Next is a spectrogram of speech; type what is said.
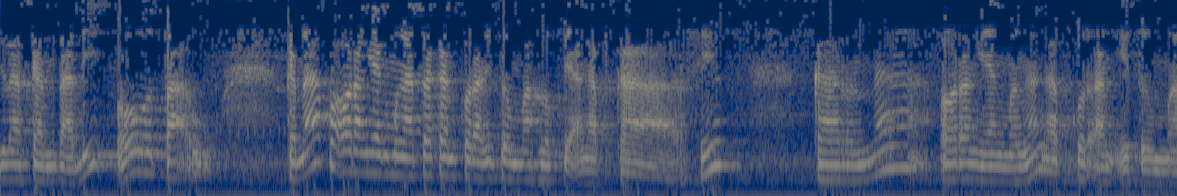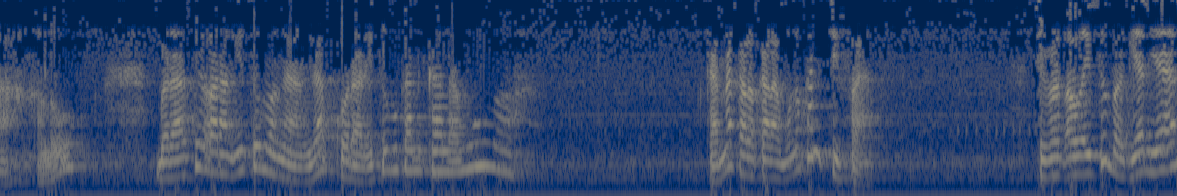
jelaskan tadi oh tahu. Kenapa orang yang mengatakan Quran itu makhluk dianggap kafir? Karena orang yang menganggap Quran itu makhluk berarti orang itu menganggap Quran itu bukan kalamullah karena kalau kalamullah kan sifat. Sifat Allah itu bagian yang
